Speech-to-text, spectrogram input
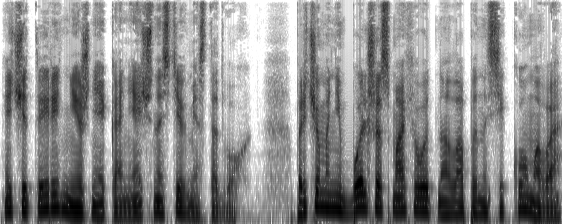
и четыре нижние конечности вместо двух. Причем они больше смахивают на лапы насекомого.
